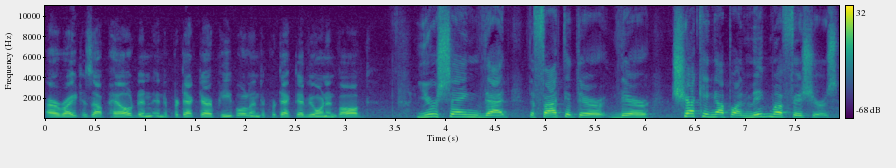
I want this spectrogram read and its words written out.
our right is upheld and, and to protect our people and to protect everyone involved. You're saying that the fact that they're they're checking up on Mi'kmaq fishers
